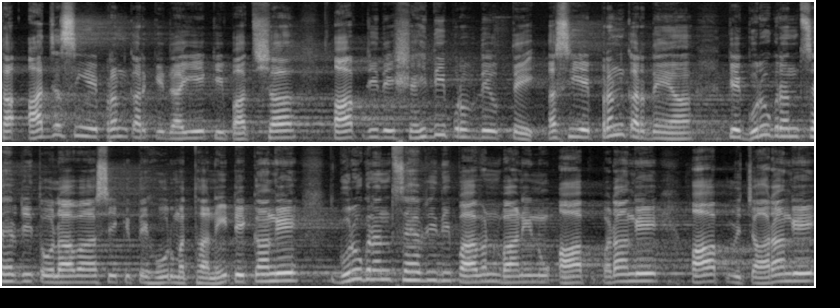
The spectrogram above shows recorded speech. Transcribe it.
ਤਾਂ ਅੱਜ ਅਸੀਂ ਇਹ ਪ੍ਰਣ ਕਰਕੇ ਜਾਈਏ ਕਿ ਪਾਤਸ਼ਾਹ ਆਪ ਜੀ ਦੇ ਸ਼ਹੀਦੀ ਪੁਰਬ ਦੇ ਉੱਤੇ ਅਸੀਂ ਇਹ ਪ੍ਰਣ ਕਰਦੇ ਹਾਂ ਕਿ ਗੁਰੂ ਗ੍ਰੰਥ ਸਾਹਿਬ ਜੀ ਤੋਂ ਇਲਾਵਾ ਅਸੀਂ ਕਿਤੇ ਹੋਰ ਮੱਥਾ ਨਹੀਂ ਟੇਕਾਂਗੇ। ਗੁਰੂ ਗ੍ਰੰਥ ਸਾਹਿਬ ਜੀ ਦੀ ਪਾਵਨ ਬਾਣੀ ਨੂੰ ਆਪ ਪੜਾਂਗੇ ਆਪ ਵਿਚਾਰਾਂਗੇ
